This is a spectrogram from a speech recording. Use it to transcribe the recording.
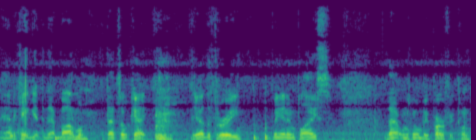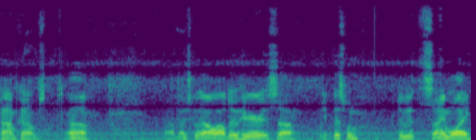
And I can't get to that bottom one, but that's okay. the other three being in place, that one's going to be perfect when time comes. Uh, uh, basically all I'll do here is uh, get this one, do it the same way,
